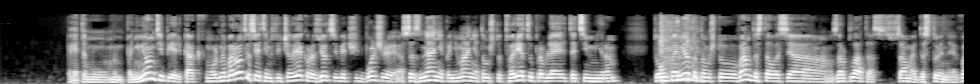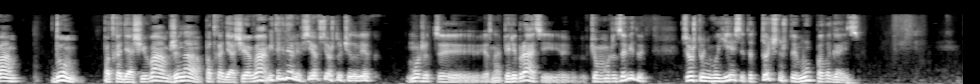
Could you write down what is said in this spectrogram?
Поэтому мы поймем теперь, как можно бороться с этим, если человек развьет в себе чуть больше осознания, понимания о том, что Творец управляет этим миром, то он поймет о том, что вам досталась а, зарплата самая достойная вам, дом подходящий вам, жена подходящая вам и так далее. Все, все, что человек может, э, я знаю, перебрать и в чем он может завидовать, все, что у него есть, это точно, что ему полагается.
